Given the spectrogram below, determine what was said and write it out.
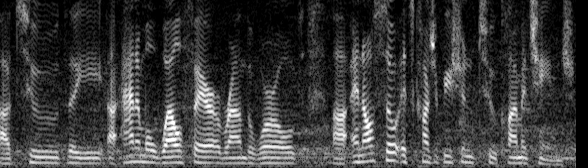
uh, to the uh, animal welfare around the world, uh, and also its contribution to climate change.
